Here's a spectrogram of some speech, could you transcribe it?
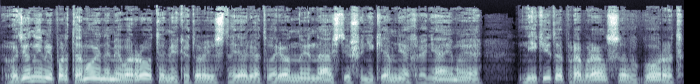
Водяными портомойными воротами, которые стояли отворенные настежь и никем не охраняемые, Никита пробрался в город,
